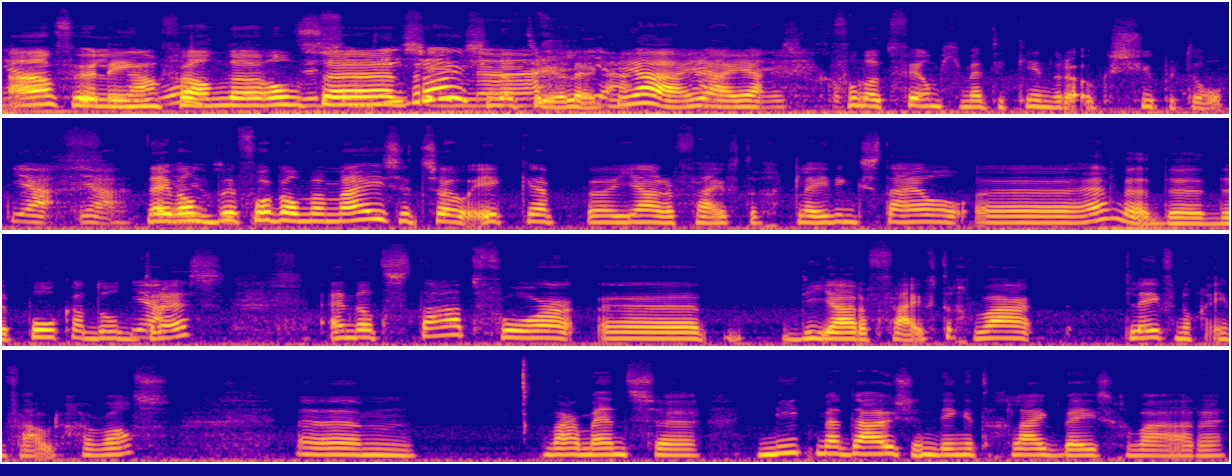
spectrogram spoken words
aanvulling daarom. van eh, onze dus die zin, branche eh, natuurlijk. Ja, ja, ja. nee, Ik vond dat filmpje met die kinderen ook super top. Ja, ja. Nee, want bijvoorbeeld bij mij is het zo, ik heb eh, jaren 50 kledingstijl, eh, hè, de, de polka dot Ja. dress. En dat staat voor eh, de jaren 50, waar het leven nog eenvoudiger was. Ehm, waar mensen niet met duizend dingen tegelijk bezig waren.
